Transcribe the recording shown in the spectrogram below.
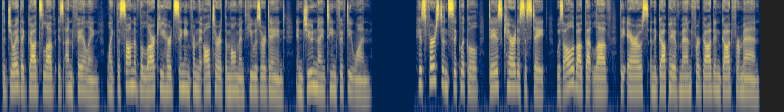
the joy that God's love is unfailing, like the song of the lark he heard singing from the altar at the moment he was ordained, in June 1951. His first encyclical, Deus Caritas Est, was all about that love, the eros and agape of man for God and God for man,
